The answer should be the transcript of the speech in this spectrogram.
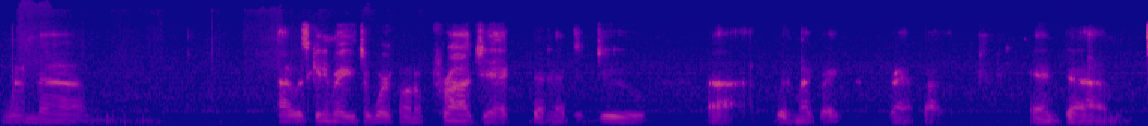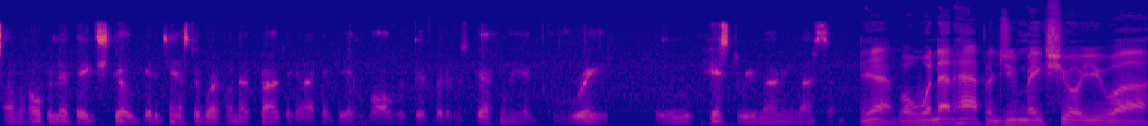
when um, i was getting ready to work on a project that had to do uh, with my great grandfather and um, i'm hoping that they still get a chance to work on that project and i could be involved with it but it was definitely a great history learning lesson Yeah. Well, when that happens, you make sure you uh,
